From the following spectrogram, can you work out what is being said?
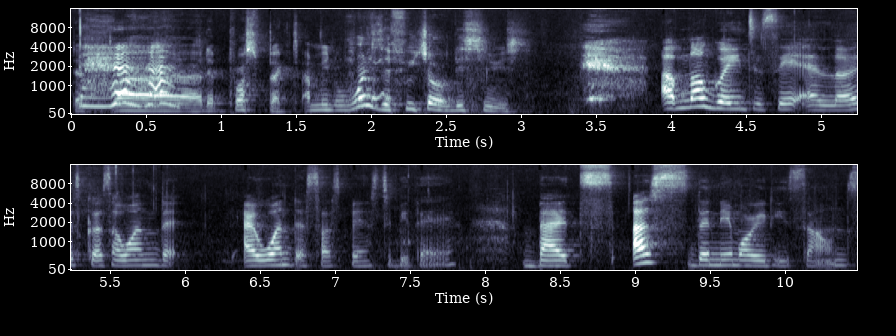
the uh, the prospect? I mean, what is the future of this series? I'm not going to say a lot because I want the I want the suspense to be there. But as the name already sounds,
